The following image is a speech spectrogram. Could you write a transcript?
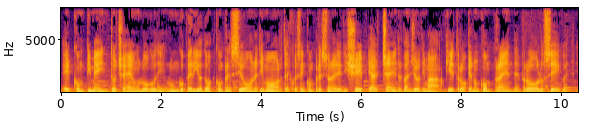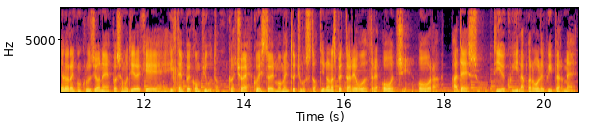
e il compimento c'è un, luogo di, un lungo periodo di comprensione, di morte, questa incomprensione dei discepoli è al centro del Vangelo di Marco. Pietro che non comprende, però lo segue. E allora in conclusione possiamo dire che il tempo è compiuto, cioè questo è il momento giusto, di non aspettare oltre, oggi, ora, Adesso Dio è qui, la parola è qui per me.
